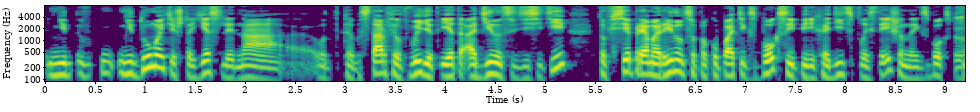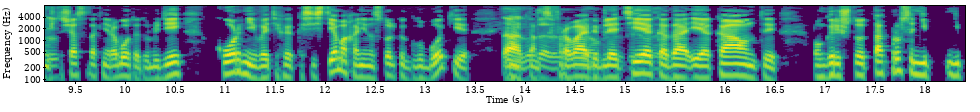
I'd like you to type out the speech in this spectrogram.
не, не думайте, что если на э, вот как бы Starfield выйдет и это 11 из 10, то все прямо ринутся покупать Xbox и переходить с PlayStation на Xbox, потому mm-hmm. что сейчас это так не работает. У людей корни в этих экосистемах, они настолько глубокие, а, и ну там да, цифровая да, библиотека, да, да, да, и аккаунты. Он говорит, что так просто не, не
